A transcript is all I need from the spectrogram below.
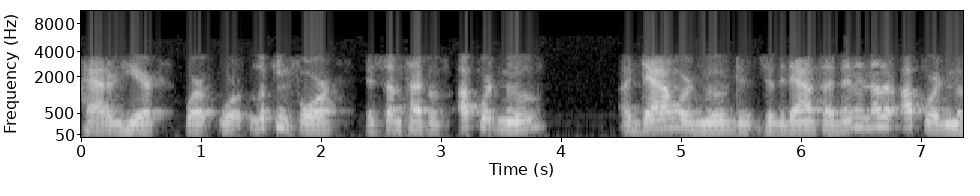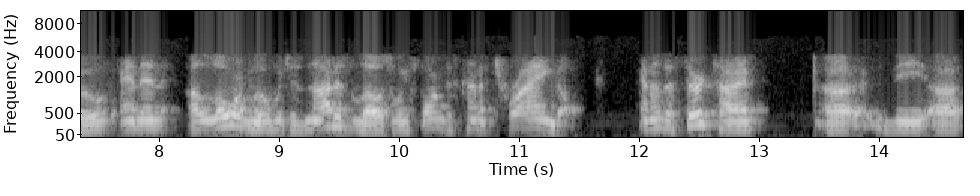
pattern here where we're looking for is some type of upward move, a downward move to, the downside, then another upward move, and then a lower move, which is not as low. So we form this kind of triangle. And on the third time, uh, the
